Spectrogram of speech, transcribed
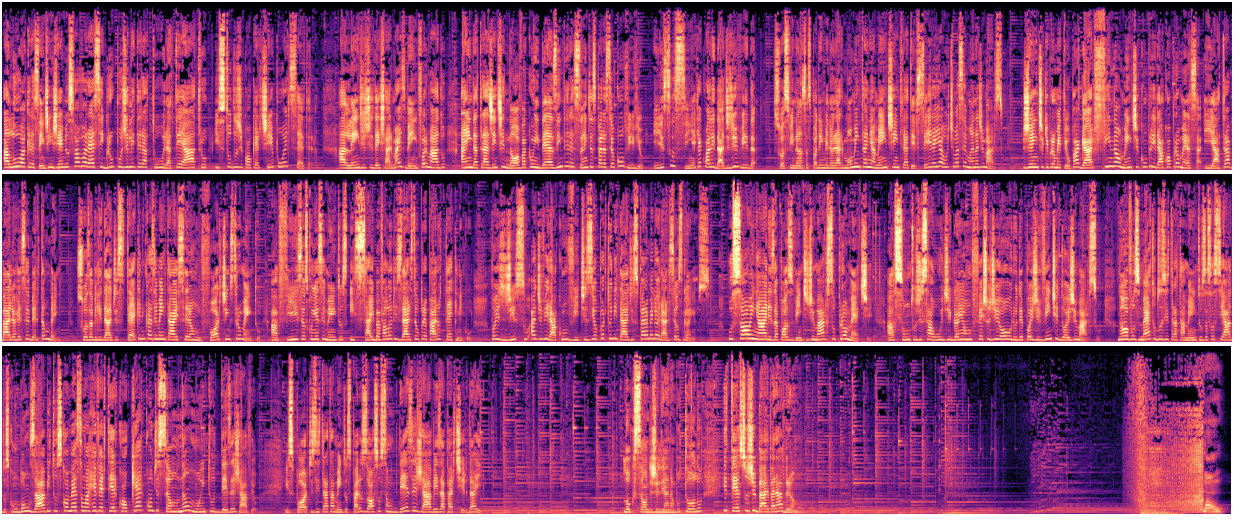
a lua crescente em Gêmeos favorece grupos de literatura, teatro, estudos de qualquer tipo, etc. Além de te deixar mais bem informado, ainda traz gente nova com ideias interessantes para seu convívio. Isso sim é que é qualidade de vida. Suas finanças podem melhorar momentaneamente entre a terceira e a última semana de março. Gente que prometeu pagar finalmente cumprirá com a promessa e há trabalho a receber também. Suas habilidades técnicas e mentais serão um forte instrumento. Afie seus conhecimentos e saiba valorizar seu preparo técnico, pois disso advirá convites e oportunidades para melhorar seus ganhos. O Sol em Ares após 20 de março promete. Assuntos de saúde ganham um fecho de ouro depois de 22 de março. Novos métodos e tratamentos associados com bons hábitos começam a reverter qualquer condição não muito desejável. Esportes e tratamentos para os ossos são desejáveis a partir daí. Locução de Juliana Butolo e textos de Bárbara Abramo. Qual?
